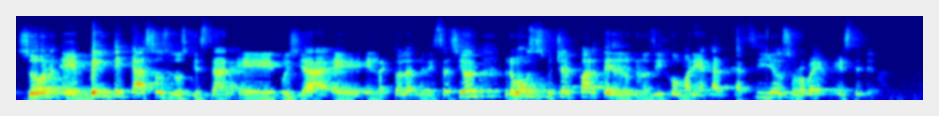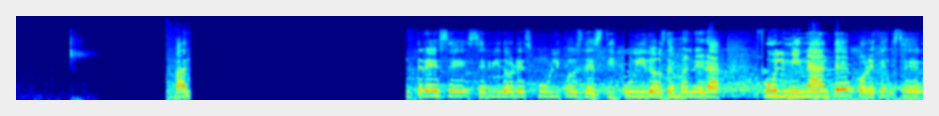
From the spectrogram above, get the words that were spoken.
Son 20 eh, casos los que están eh, pues ya en la actual administración, pero vamos a escuchar parte de lo que nos dijo María Castillo sobre este tema. 13 servidores públicos destituidos de manera fulminante por ejercer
